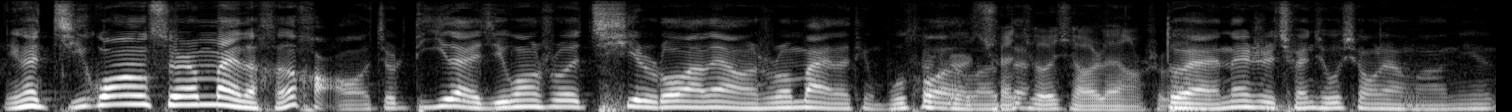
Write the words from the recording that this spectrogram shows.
你看极光虽然卖的很好，就是第一代极光说七十多万辆，说卖的挺不错的全球销量是吧？对，那是全球销量啊！你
